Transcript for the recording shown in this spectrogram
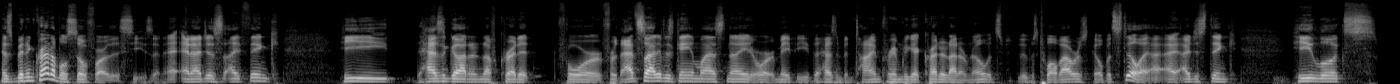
has been incredible so far this season. And I just, I think he hasn't gotten enough credit for for that side of his game last night, or maybe there hasn't been time for him to get credit. I don't know. It's it was 12 hours ago, but still, I I, I just think he looks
